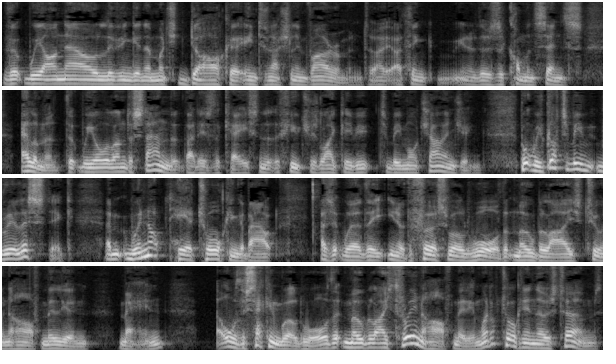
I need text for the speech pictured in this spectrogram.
that we are now living in a much darker international environment. I, I think you know there's a common sense element that we all understand that that is the case and that the future is likely be, to be more challenging. But we've got to be realistic. Um, we're not here talking about, as it were, the you know the First World War that mobilised two and a half million men or the Second World War that mobilised three and a half million. We're not talking in those terms.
